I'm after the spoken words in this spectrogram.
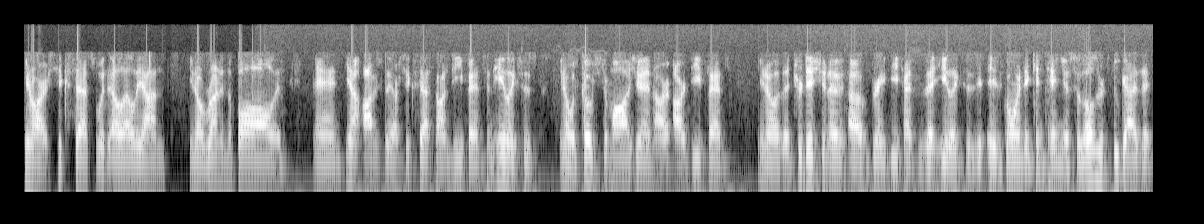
you know our success with El Elyon, you know, running the ball and and you know obviously our success on defense. And Helix is you know with Coach Demaja and our our defense. You know the tradition of, of great defenses at Helix is is going to continue. So those are two guys that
